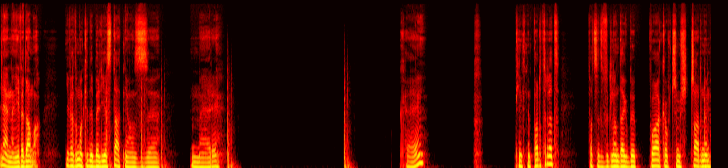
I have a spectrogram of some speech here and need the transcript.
Nie, no, nie wiadomo. Nie wiadomo, kiedy byli ostatnio z Mary. Okej. Piękny portret. Facet wygląda jakby płakał czymś czarnym.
